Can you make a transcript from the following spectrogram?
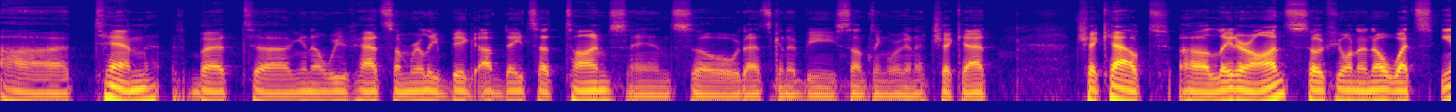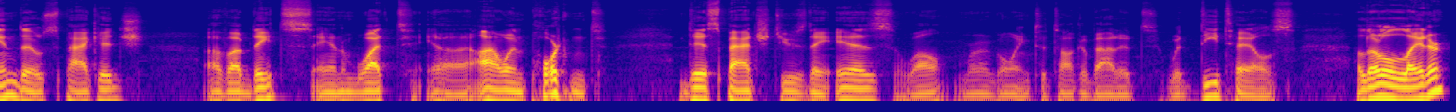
uh, 10. But, uh, you know, we've had some really big updates at times. And so that's going to be something we're going to check out, check out uh, later on. So if you want to know what's in those package of updates and what uh, how important this Patch Tuesday is, well, we're going to talk about it with details a little later.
